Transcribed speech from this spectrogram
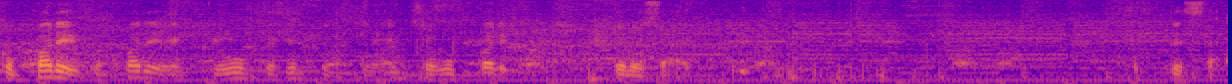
Compare, compare, el que busca siempre encuentra, compare. Usted lo sabe. Usted sabe.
